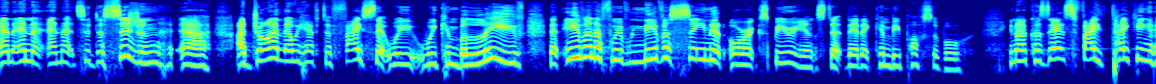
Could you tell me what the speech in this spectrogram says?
And, and, and it's a decision, uh, a giant that we have to face that we, we can believe that even if we've never seen it or experienced it, that it can be possible. You know, because that's faith taking,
